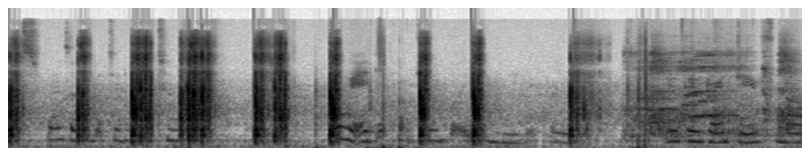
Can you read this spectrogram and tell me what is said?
Best friends I forgot to do it too. Oh wait, I did but I didn't need it. You can try Dave now.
